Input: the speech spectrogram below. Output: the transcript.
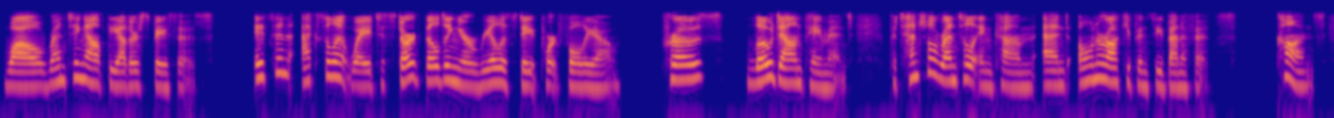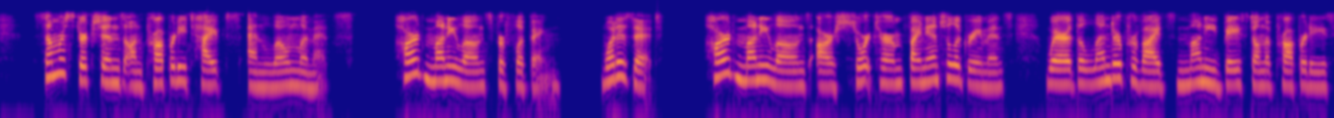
while renting out the other spaces. It's an excellent way to start building your real estate portfolio. Pros: low down payment, potential rental income, and owner occupancy benefits. Cons: some restrictions on property types and loan limits. Hard money loans for flipping. What is it? Hard money loans are short-term financial agreements where the lender provides money based on the property's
